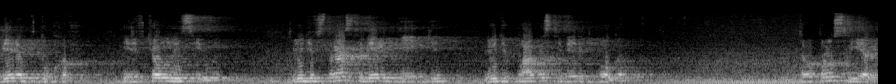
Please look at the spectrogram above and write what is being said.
верят в духов или в темные силы. Люди в страсти верят в деньги, люди в благости верят в Бога. Это вопрос веры.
